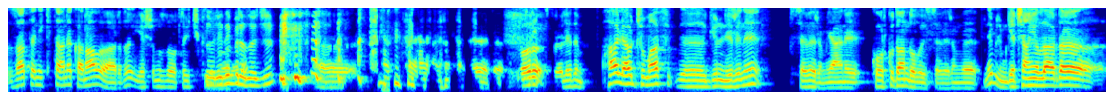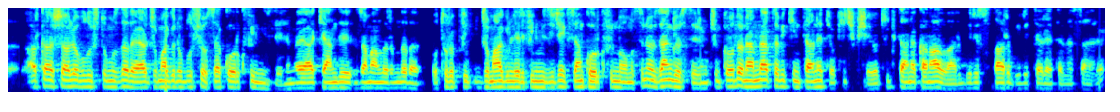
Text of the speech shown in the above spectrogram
zaten iki tane kanal vardı. Yaşımız da ortaya çıkıyor. Söyledim biraz önce. Evet, evet, doğru söyledim. Hala cuma günlerini severim. Yani korkudan dolayı severim ve ne bileyim geçen yıllarda arkadaşlarla buluştuğumuzda da eğer cuma günü buluşuyorsak korku filmi izleyelim veya kendi zamanlarımda da oturup fi- cuma günleri film izleyeceksem korku filmi olmasına özen gösteririm. Çünkü o dönemler tabii ki internet yok, hiçbir şey yok. İki tane kanal var. Biri Star, biri TRT vesaire.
